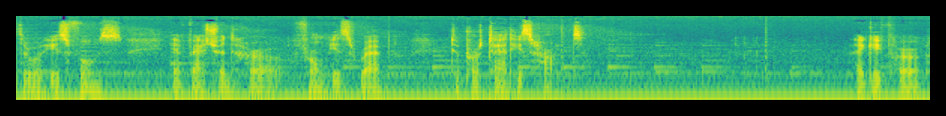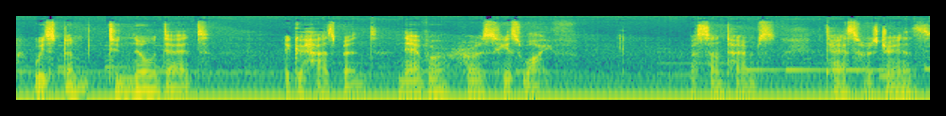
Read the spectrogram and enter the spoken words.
through his faults and fashioned her from his web to protect his heart. I gave her wisdom to know that a good husband never hurts his wife, but sometimes tests her strength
